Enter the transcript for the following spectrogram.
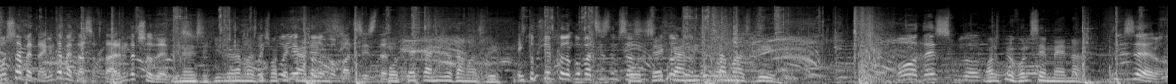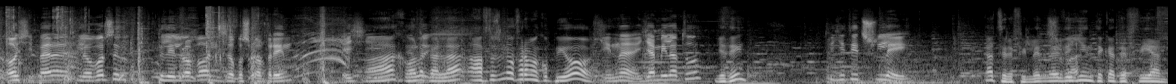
Πόσα πετάει, μην τα πετάς αυτά, ρε, μην τα ξοδεύεις. Μην ανησυχείς, δεν θα μας δει Έχει ποτέ πολύ εύκολο κανένας. combat system. Ποτέ κανείς δεν θα μας δει. Έχει το πιο εύκολο combat system σας. Ποτέ κανείς δεν θα μας δει. Ω, δες, Όλες πληροφορίες σε μένα. Δεν ξέρω. Όχι, πέρα πληροφόρησε, πληροβόλησε όπως είπα πριν. Έχει... Αχ, όλα καλά. Α, αυτός είναι ο φαρμακοποιός. Είναι. Για μίλα του. Γιατί; Γιατί έτσι σου λέει. Κάτσε ρε φίλε, δηλαδή δεν Σοβαρά. γίνεται κατευθείαν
